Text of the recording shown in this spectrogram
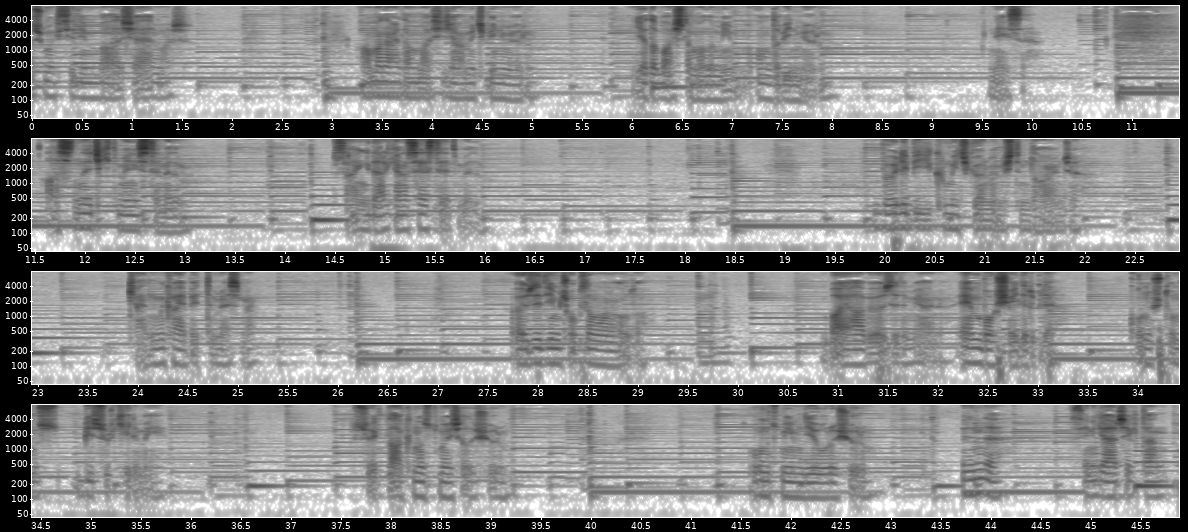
konuşmak istediğim bazı şeyler var. Ama nereden başlayacağımı hiç bilmiyorum. Ya da başlamalı mıyım onu da bilmiyorum. Neyse. Aslında hiç gitmeni istemedim. Sen giderken ses de etmedim. Böyle bir yıkımı hiç görmemiştim daha önce. Kendimi kaybettim resmen. Özlediğim çok zaman oldu. Bayağı bir özledim yani. En boş şeyleri bile. Konuştuğumuz bir sürü kelimeyi. Sürekli aklımda tutmaya çalışıyorum. Unutmayayım diye uğraşıyorum. Dedin de seni gerçekten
